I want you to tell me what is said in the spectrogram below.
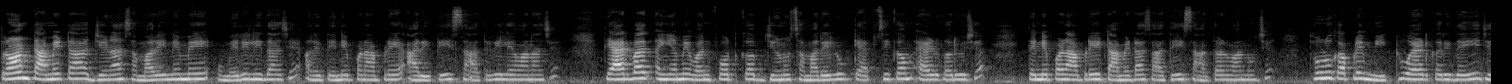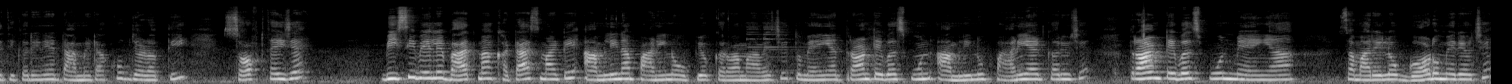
ત્રણ ટામેટાં ઝીણા સમારીને મેં ઉમેરી લીધા છે અને તેને પણ આપણે આ રીતે સાંતળી લેવાના છે. ત્યારબાદ અહીંયા મેં વન ફોર્થ કપ ઝીણું સમારેલું કેપ્સિકમ એડ કર્યું છે. તેને પણ આપણે ટામેટાં સાથે સાંતળવાનું છે. થોડુંક આપણે મીઠું એડ કરી દઈએ જેથી કરીને ટામેટાં ખૂબ ઝડપથી સોફ્ટ થઈ જાય. બીસી બેલે ભાતમાં ખટાશ માટે આમલીના પાણીનો ઉપયોગ કરવામાં આવે છે. તો મેં અહીંયા ત્રણ ટેબલ સ્પૂન આમલીનું પાણી એડ કર્યું છે. ત્રણ ટેબલ સ્પૂન મેં અહીંયા સમારેલો ગોળ ઉમેર્યો છે.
